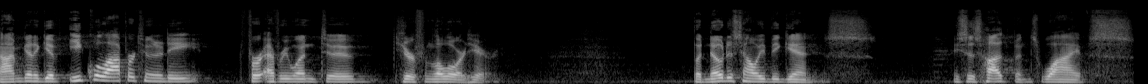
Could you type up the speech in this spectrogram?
I'm going to give equal opportunity for everyone to hear from the Lord here. But notice how he begins. He says, Husbands, wives.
